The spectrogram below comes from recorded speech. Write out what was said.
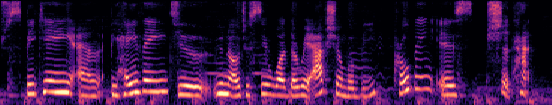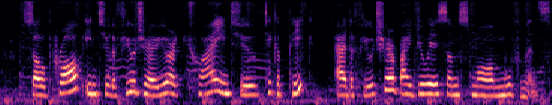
speaking and behaving to, you know, to see what the reaction will be. Probing is 试探。So probe into the future, you are trying to take a peek at the future by doing some small movements.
